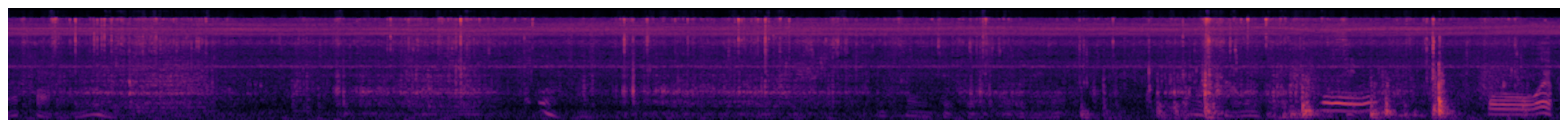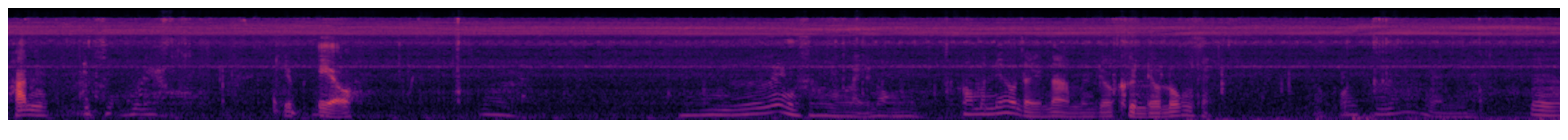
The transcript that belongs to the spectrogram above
นักป่าโอ้ยพันเก็บเอวเอ้ยมันสยังไหลลงเอามันแนวใดน้ำมันเดี๋ยวขึ้นเดี๋ยวลงแท้เอาปล่อยขึ้นแบบนี้อืม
